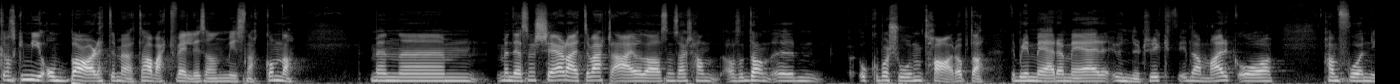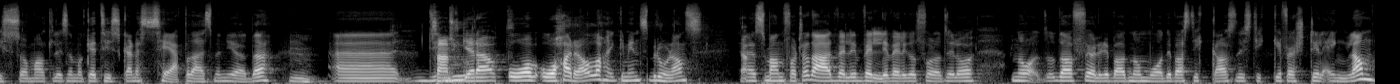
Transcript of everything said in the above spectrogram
ganske mye om bare dette møtet. Har vært veldig sånn mye snakk om, da. Men, eh, men det som skjer da etter hvert, er jo da som sagt han, altså Dan, eh, Okkupasjonen tar opp, da. Det blir mer og mer undertrykt i Danmark, og han får nyss om at liksom, ok, tyskerne ser på deg som en jøde. Eh, du- get out. og, og Harald, da, ikke minst, broren hans. Ja. eh, Som han fortsatt er et veldig veldig, veldig godt forhold til. Og nå, da føler de bare at nå må de bare stikke av. Så de stikker først til England,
